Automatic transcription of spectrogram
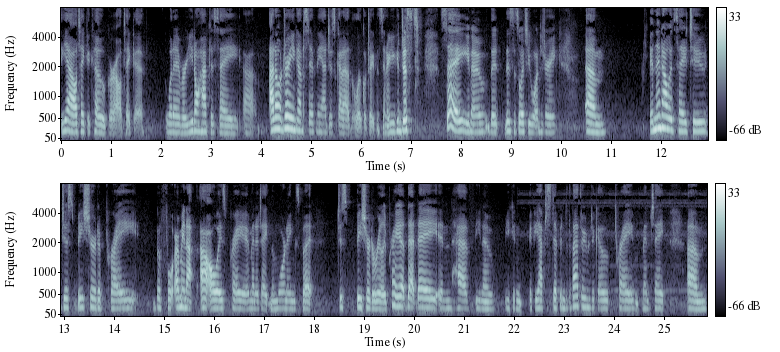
yeah, I'll take a Coke or I'll take a whatever. You don't have to say, um, I don't drink. I'm Stephanie. I just got out of the local treatment center. You can just say, you know, that this is what you want to drink. Um, and then I would say too, just be sure to pray before. I mean, I, I always pray and meditate in the mornings, but just be sure to really pray up that day and have, you know, you can, if you have to step into the bathroom to go pray, meditate, um,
